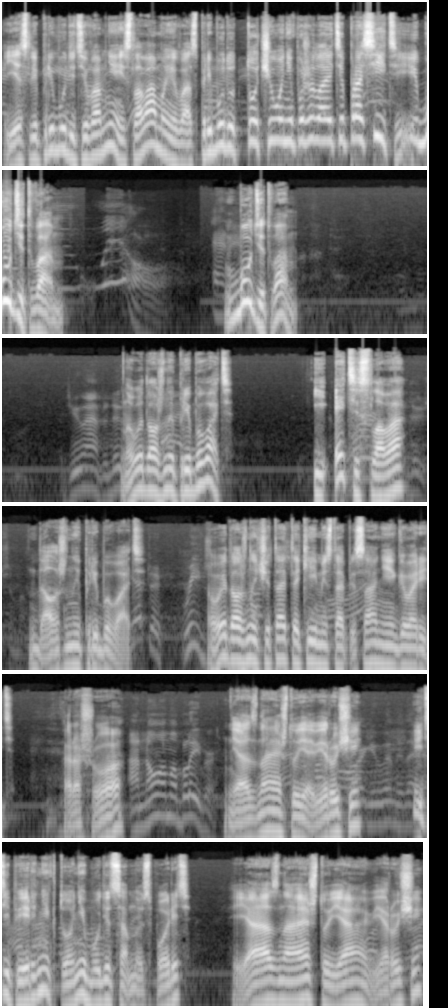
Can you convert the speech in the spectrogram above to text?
«Если прибудете во мне, и слова мои вас прибудут, то, чего не пожелаете, просите, и будет вам». Будет вам. Но вы должны пребывать. И эти слова должны пребывать. Вы должны читать такие места Писания и говорить, «Хорошо, я знаю, что я верующий, и теперь никто не будет со мной спорить, я знаю, что я верующий.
